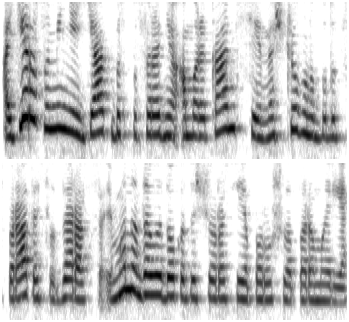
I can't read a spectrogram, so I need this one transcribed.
А є розуміння, як безпосередньо американці на що вони будуть спиратись? От зараз ми надали докази, що Росія порушила перемир'я,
